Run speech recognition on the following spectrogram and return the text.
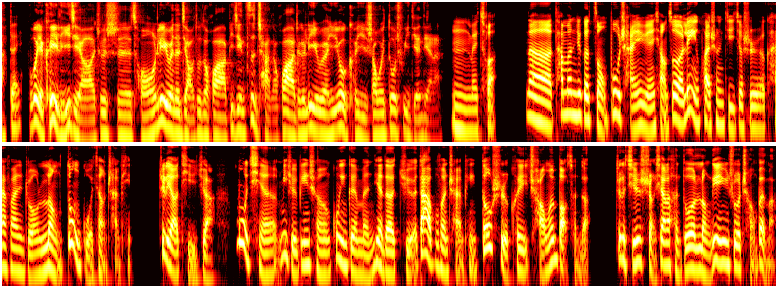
对。不过也可以理解啊，就是从利润的角度的话，毕竟自产的话，这个利润又可以稍微多出一点点来。嗯，没错。那他们这个总部产业园想做另一块升级，就是开发那种冷冻果酱产品。这里要提一句啊，目前蜜雪冰城供应给门店的绝大部分产品都是可以常温保存的，这个其实省下了很多冷链运输的成本嘛。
